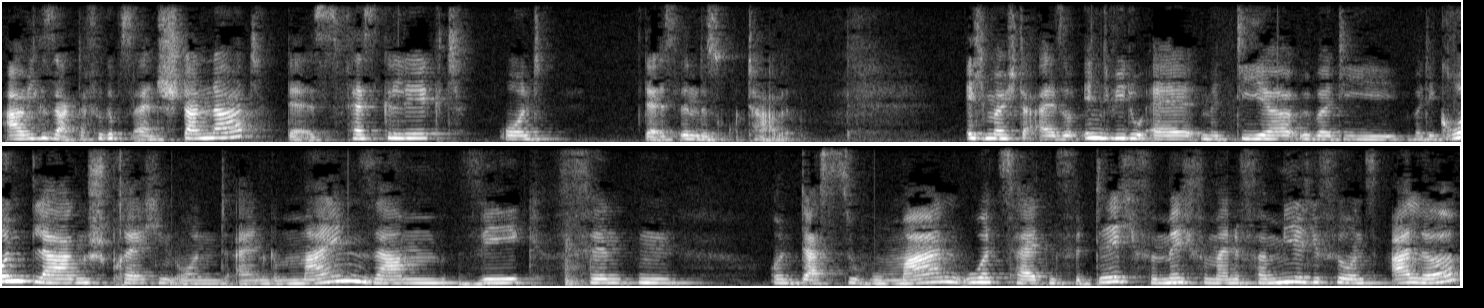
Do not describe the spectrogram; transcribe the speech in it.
Aber wie gesagt, dafür gibt es einen Standard, der ist festgelegt und der ist indiskutabel. Ich möchte also individuell mit dir über die, über die Grundlagen sprechen und einen gemeinsamen Weg finden und das zu humanen Uhrzeiten für dich, für mich, für meine Familie, für uns alle.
